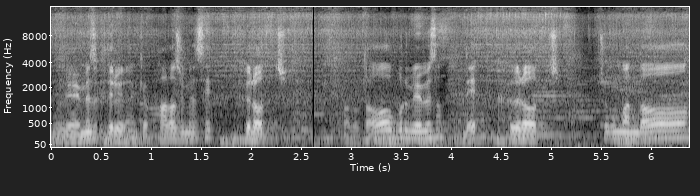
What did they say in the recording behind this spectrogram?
무릎 열면서 그대로 일어날게요. 받아주면서 셋. 그렇죠. 받아 더 무릎 열면서 넷. 그렇죠. 조금만 더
